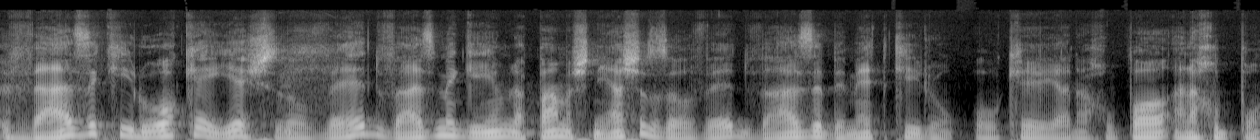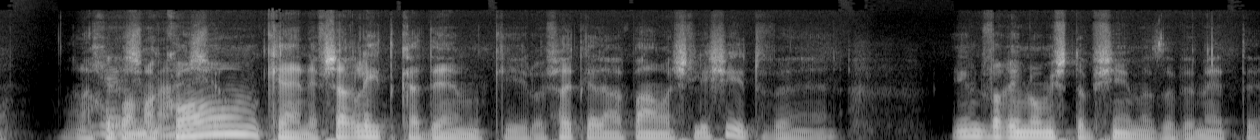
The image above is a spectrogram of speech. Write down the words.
ואז זה כאילו, אוקיי, יש, זה עובד, ואז מגיעים לפעם השנייה שזה עובד, ואז זה באמת כאילו, אוקיי, אנחנו פה, אנחנו פה. אנחנו במקום, כן, אפשר להתקדם, כאילו, אפשר להתקדם לפעם השלישית, ואם דברים לא משתבשים, אז זה באמת... אה,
